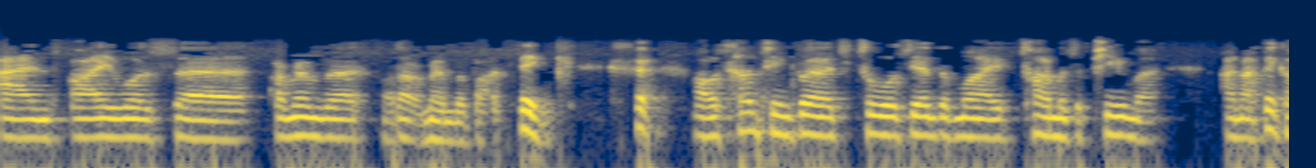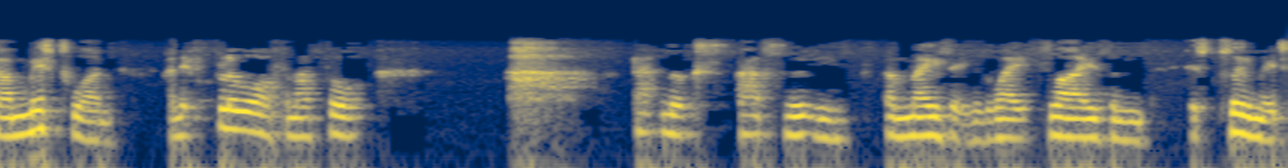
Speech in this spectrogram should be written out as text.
And I was, uh, I remember, I don't remember, but I think I was hunting birds towards the end of my time as a puma. And I think I missed one and it flew off and I thought, that looks absolutely amazing, the way it flies and its plumage.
